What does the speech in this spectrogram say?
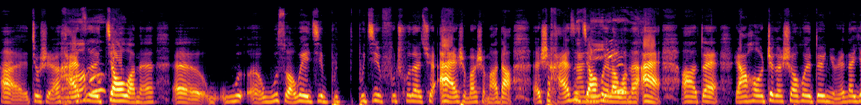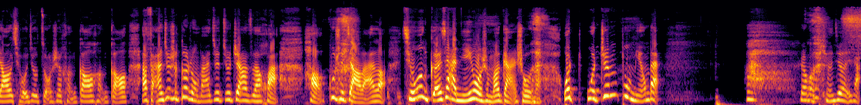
呃，就是孩子教我们，呃，无呃无所畏惧、不不计付出的去爱什么什么的，呃，是孩子教会了我们爱啊，对。然后这个社会对女人的要求就总是很高很高啊，反正就是各种吧，就就这样子的话。好，故事讲完了，请问阁下您有什么感受呢？我我真不明白啊。让我平静一下，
